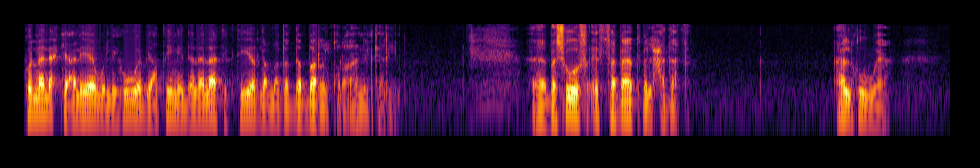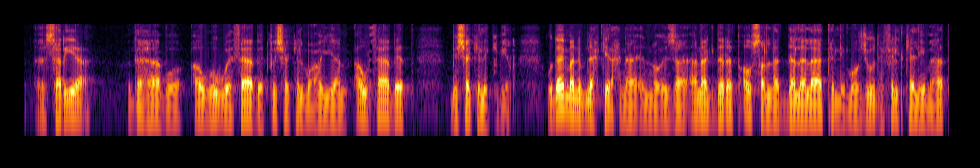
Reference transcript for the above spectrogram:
كنا نحكي عليه واللي هو بيعطيني دلالات كتير لما بتدبر القرآن الكريم. بشوف الثبات بالحدث. هل هو آه، سريع ذهابه أو هو ثابت بشكل معين أو ثابت بشكل كبير؟ ودائما بنحكي إحنا إنه إذا أنا قدرت أوصل للدلالات اللي موجودة في الكلمات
